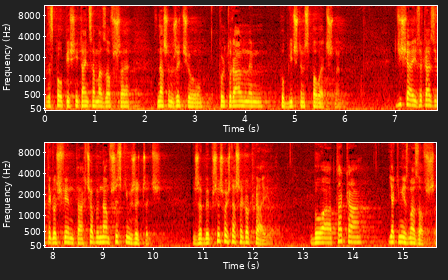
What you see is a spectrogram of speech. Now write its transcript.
zespołu pieśni Tańca Mazowsze w naszym życiu kulturalnym, publicznym, społecznym. Dzisiaj z okazji tego święta chciałbym nam wszystkim życzyć, żeby przyszłość naszego kraju była taka, jakim jest Mazowsze.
